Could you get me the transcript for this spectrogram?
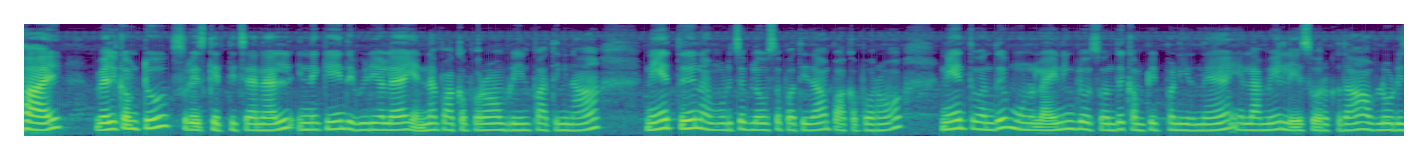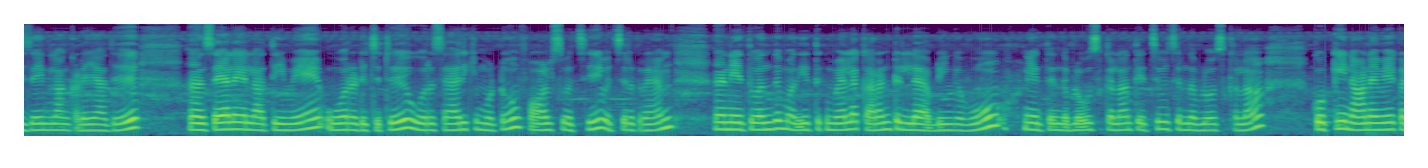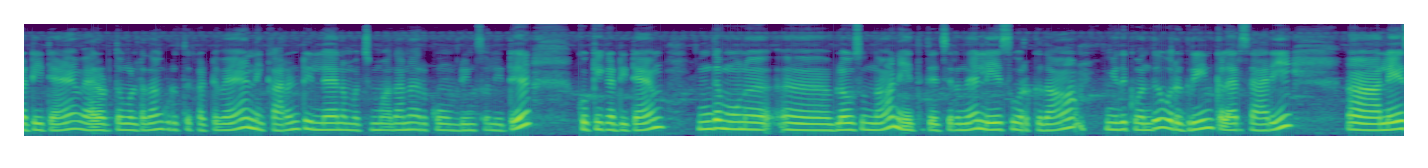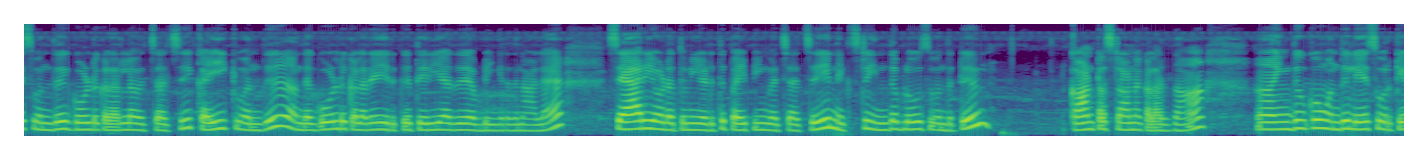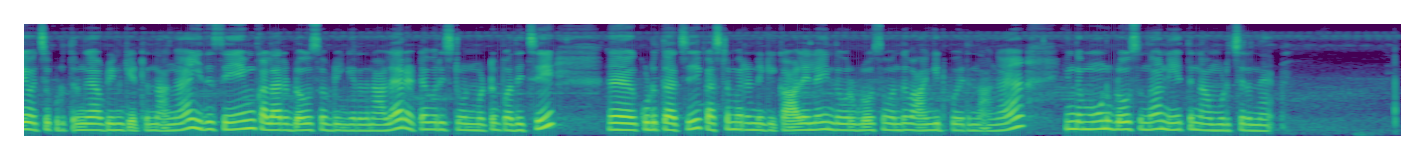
Hi welcome to Suresh Keerthi channel இன்றைக்கி இந்த வீடியோவில் என்ன பார்க்க போகிறோம் அப்படின்னு பார்த்தீங்கன்னா நேற்று நான் முடித்த ப்ளவுஸை பற்றி தான் பார்க்க போகிறோம் நேற்று வந்து மூணு லைனிங் ப்ளவுஸ் வந்து கம்ப்ளீட் பண்ணியிருந்தேன். எல்லாமே லேஸ் ஒர்க்கு தான். அவ்வளோ டிசைன்லாம் கிடையாது. சேலை எல்லாத்தையுமே ஓரடிச்சிட்டு ஒரு சேரீக்கு மட்டும் ஃபால்ஸ் வச்சு வச்சுருக்கிறேன். நேற்று வந்து மதியத்துக்கு மேலே கரண்ட் இல்லை அப்படிங்கவும் நேற்று இந்த ப்ளவுஸுக்கெல்லாம் தைச்சி வச்சுருந்த ப்ளவுஸுக்கெல்லாம் கொக்கி நானே கட்டிட்டேன். வேறு ஒருத்தவங்கள்ட்ட தான் கொடுத்து கட்டுவேன். இன்றைக்கி கரண்ட் இல்லை. நம்ம சும்மா தானே இருக்கோம் அப்படின்னு சொல்லிட்டு கொக்கி கட்டிட்டேன். இந்த மூணு ப்ளவுஸும் தான் நேற்று தைச்சிருந்தேன். லேஸ் ஒர்க்கு தான். இதுக்கு வந்து ஒரு க்ரீன் கலர் சாரீ லேஸ் வந்து கோல்டு கலரில் வச்சாச்சு. கைக்கு வந்து அந்த கோல்டு கலரே இருக்குது தெரியாது அப்படிங்கிறதுனால சாரியோட துணி எடுத்து பைப்பிங் வச்சாச்சு. நெக்ஸ்ட்டு இந்த ப்ளவுஸ் வந்துட்டு கான்ட்ராஸ்டான கலர் தான். இதுக்கும் வந்து லேஸ் ஒர்க்கே வச்சு கொடுத்துருங்க அப்படின்னு கேட்டிருந்தாங்க. இது சேம் கலர் ப்ளவுஸ் அப்படிங்கிறதுனால ரெட்டவரி ஸ்டோன் மட்டும் பதிச்சு கொடுத்தாச்சு. கஸ்டமர் இன்றைக்கி காலையில் இந்த ஒரு ப்ளவுஸை வந்து வாங்கிட்டு போயிருந்தாங்க. இந்த மூணு ப்ளவுஸும் தான் நேற்று நான் முடிச்சிருந்தேன்.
